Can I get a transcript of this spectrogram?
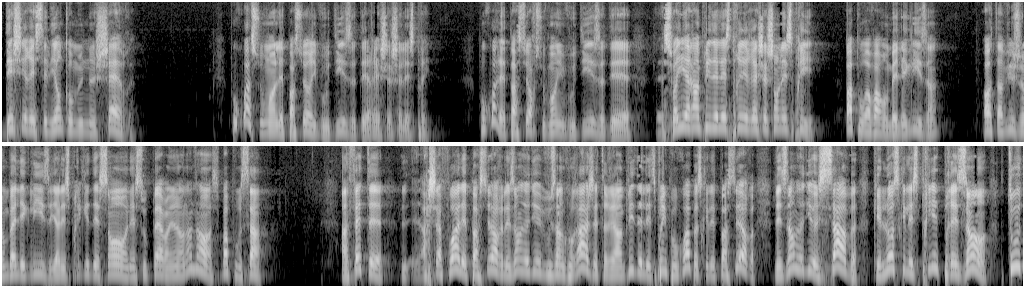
déchiré ces lions comme une chèvre. Pourquoi souvent les pasteurs ils vous disent de rechercher l'Esprit? Pourquoi les pasteurs, souvent, ils vous disent de, soyez remplis de l'esprit, recherchons l'esprit Pas pour avoir une belle église. Hein? Oh, t'as vu, j'ai une belle église, il y a l'esprit qui descend, on est super. Non, non, non, c'est pas pour ça. En fait, à chaque fois, les pasteurs, les hommes de Dieu vous encouragent à être remplis de l'esprit. Pourquoi? Parce que les pasteurs, les hommes de Dieu, savent que lorsque l'esprit est présent, tout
